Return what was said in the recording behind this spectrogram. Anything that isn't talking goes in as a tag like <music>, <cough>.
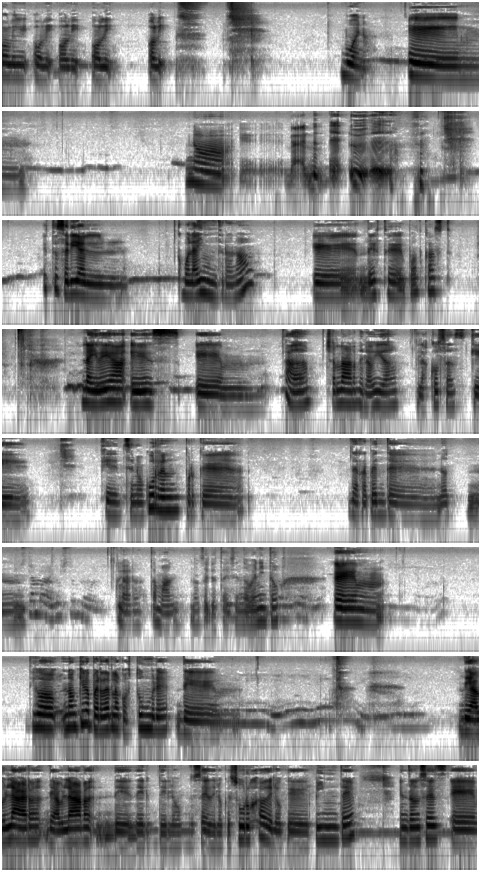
Oli, Oli, Oli, Oli, Oli. Bueno. Eh, no. Esto sería el. como la intro, ¿no? Eh, de este podcast. La idea es. Eh, nada, charlar de la vida, de las cosas que, que se me ocurren, porque de repente no. Está está mal. Claro, está mal, no sé qué está diciendo Benito. Eh, digo, no quiero perder la costumbre de de hablar, de hablar de, de, lo, no sé, de lo que surja, de lo que pinte. Entonces, eh,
